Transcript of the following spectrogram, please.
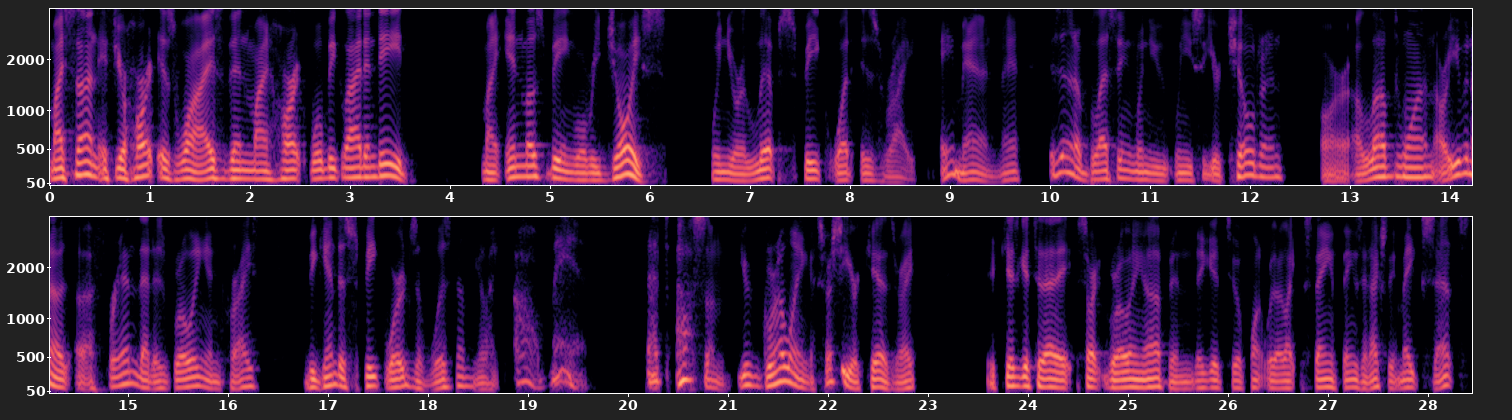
My son, if your heart is wise, then my heart will be glad indeed. My inmost being will rejoice when your lips speak what is right. Amen, man. Isn't it a blessing when you when you see your children or a loved one or even a, a friend that is growing in Christ begin to speak words of wisdom? You're like, oh man, that's awesome. You're growing, especially your kids, right? Your kids get to that eh, start growing up and they get to a point where they're like saying things that actually make sense.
